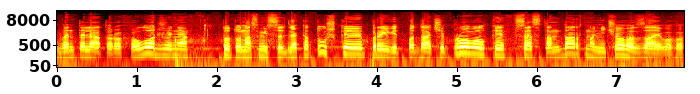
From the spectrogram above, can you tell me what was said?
вентилятор охолодження. Тут у нас місце для катушки, привід подачі проволоки, все стандартно, нічого зайвого.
